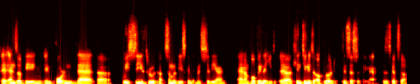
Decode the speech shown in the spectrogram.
it ends up being important that we see through some of these commitments to the end. And I'm hoping that you uh, continue to upload consistently, man, because it's good stuff.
